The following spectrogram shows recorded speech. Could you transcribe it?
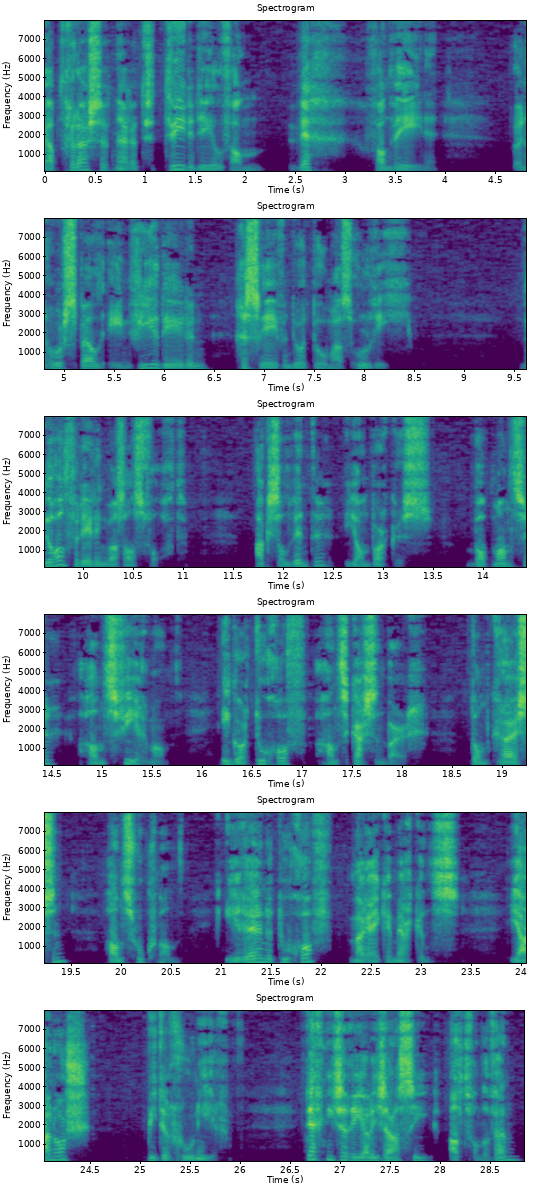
hebt geluisterd naar het tweede deel van Weg van Wenen. Een hoorspel in vier delen, geschreven door Thomas Ulrich. De rolverdeling was als volgt. Axel Winter, Jan Borkus. Bob Manser, Hans Vierman. Igor Tuchoff, Hans Karsenbarg. Tom Kruisen, Hans Hoekman. Irene Tuchoff, Marijke Merkens. Janos, Pieter Groenier. Technische realisatie Ad van der Ven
